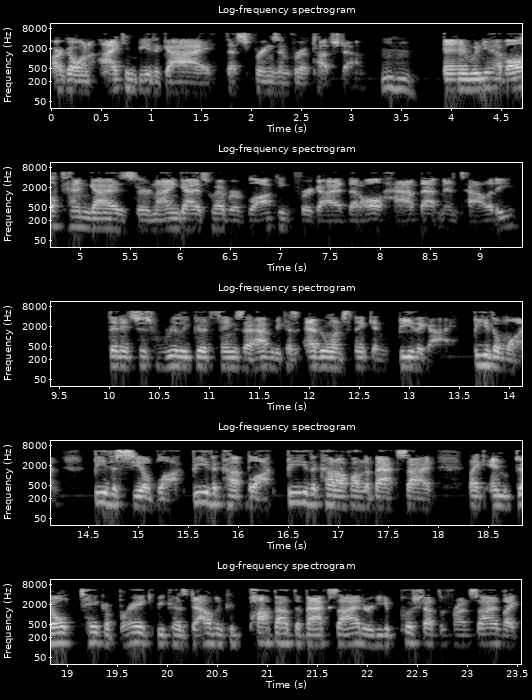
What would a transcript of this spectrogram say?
are going, I can be the guy that springs him for a touchdown. Mm-hmm. And when you have all 10 guys or nine guys, whoever are blocking for a guy that all have that mentality, then it's just really good things that happen because everyone's thinking, be the guy, be the one, be the seal block, be the cut block, be the cutoff on the backside. Like, and don't take a break because Dalvin could pop out the backside or he could push out the front side. Like,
